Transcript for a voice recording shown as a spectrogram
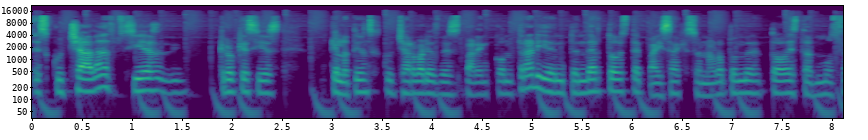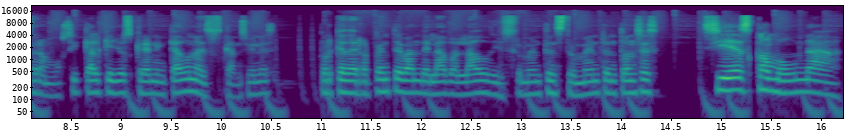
escuchada, sí es, creo que sí es que lo tienes que escuchar varias veces para encontrar y entender todo este paisaje sonoro, toda esta atmósfera musical que ellos crean en cada una de sus canciones, porque de repente van de lado a lado, de instrumento a instrumento, entonces sí es como una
